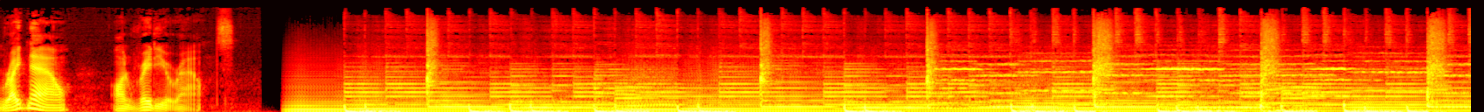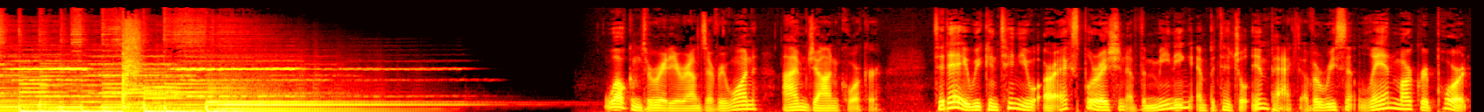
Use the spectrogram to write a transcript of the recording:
Right now, on Radio Rounds. Welcome to Radio Rounds, everyone. I'm John Corker. Today, we continue our exploration of the meaning and potential impact of a recent landmark report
